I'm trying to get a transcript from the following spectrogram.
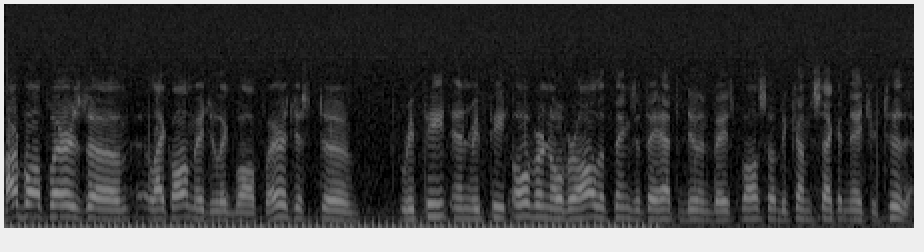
Our ball players, uh, like all Major League ball players, just uh, repeat and repeat over and over all the things that they have to do in baseball so it becomes second nature to them.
